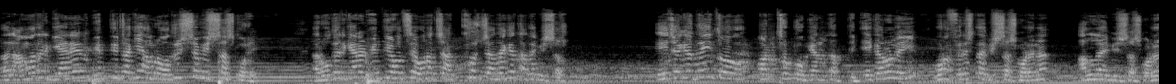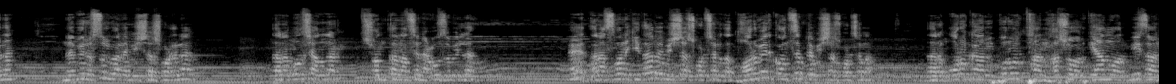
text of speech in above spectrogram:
তাহলে আমাদের জ্ঞানের আমরা অদৃশ্য বিশ্বাস আর ওদের জ্ঞানের ভিত্তি হচ্ছে ওরা চাক্ষুষ যা দেখে তাতে বিশ্বাস করে। এই জায়গাতেই তো পার্থক্য এই কারণেই ওরা ফেরেস্তায় বিশ্বাস করে না আল্লাহ বিশ্বাস করে না, নবী রসুল মানে বিশ্বাস করে না। তারা বলছে, আল্লাহর সন্তান আছে, নাউজুবিল্লাহ। হ্যাঁ তারা আসমানি কিতাবে বিশ্বাস করছে না, তার ধর্মের কনসেপ্টে বিশ্বাস করছে না। তারা পরকাল, পুনরুত্থান, হাসর, কিয়ামত, মিজান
